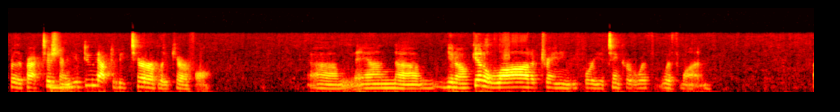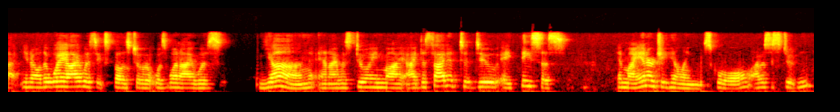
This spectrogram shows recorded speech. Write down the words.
for the practitioner. You do have to be terribly careful. Um, and um, you know, get a lot of training before you tinker with with one uh, you know, the way I was exposed to it was when I was young and I was doing my, I decided to do a thesis in my energy healing school. I was a student,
